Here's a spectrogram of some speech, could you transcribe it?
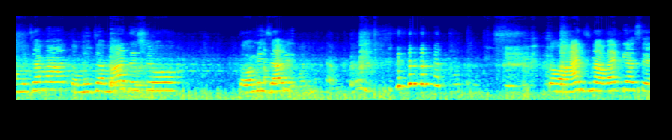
મજામાં? તો મજામાં દશો તો અમે જાવી તો હાંજના વાગ્યા છે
